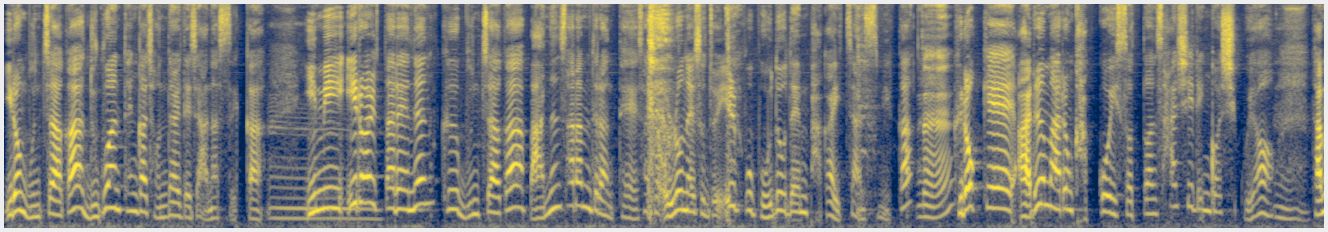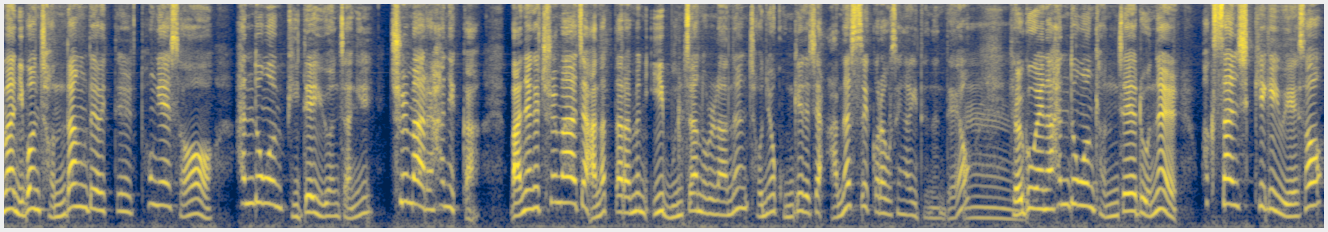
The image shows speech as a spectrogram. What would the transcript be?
이런 문자가 누구한텐가 전달되지 않았을까. 음. 이미 1월 달에는 그 문자가 많은 사람들한테 사실 언론에서도 일부 보도된 바가 있지 않습니까? 네. 그렇게 아름아름 갖고 있었던 사실인 것이고요. 음. 다만 이번 전당대회를 통해서 한동훈 비대위원장이 출마를 하니까 만약에 출마하지 않았다라면 이 문자 논란은 전혀 공개되지 않았을 거라고 생각이 드는데요. 음. 결국에는 한동훈 견제론을 확산시키기 위해서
